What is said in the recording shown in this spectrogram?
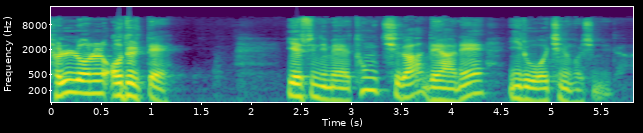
결론을 얻을 때 예수님의 통치가 내 안에 이루어지는 것입니다.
